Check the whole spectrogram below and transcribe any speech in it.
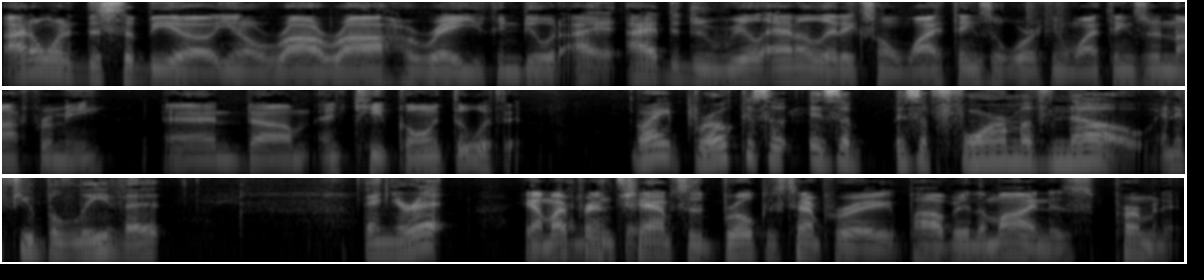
I don't want this to be a you know rah rah hooray you can do it. I I had to do real analytics on why things are working, why things are not for me, and um, and keep going through with it. right, broke is a is a is a form of no, and if you believe it, then you're it. Yeah, my And friend it. Champ says broke is temporary, poverty of the mind is permanent.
